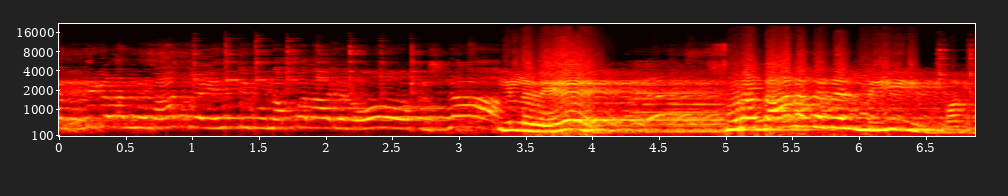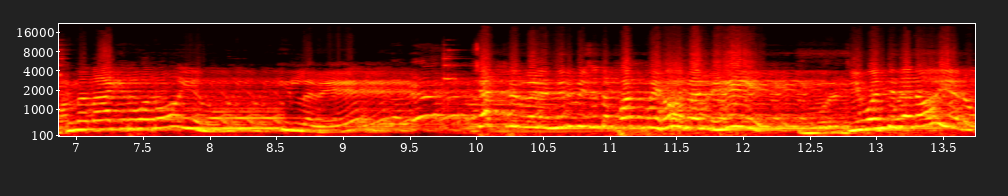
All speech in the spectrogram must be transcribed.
ನುಡಿಗಳನ್ನು ಮಾತ್ರ ಎಂದಿಗೂ ನಂಬಲಾರೆನೋ ಕೃಷ್ಣ? ಇಲ್ಲವೇ? ಸುರದಾನದಲ್ಲಿ ಮಗ್ನನಾಗಿರುವನೋ ಏನು? ಇಲ್ಲವೇ? ಚಕ್ರದಲ್ಲಿ ನಿರ್ಮಿಸಿದ ಪದ್ಮವ್ಯೂಹದಲ್ಲಿ ಮೃತಿ ಹೊಂದಿದನೋ ಏನು?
